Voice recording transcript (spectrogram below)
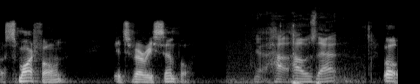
a smartphone, it's very simple. How, how is that? Well,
